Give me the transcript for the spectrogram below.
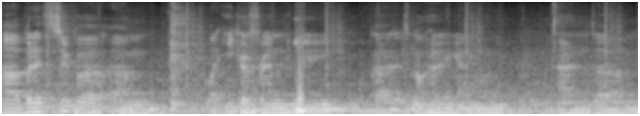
Uh, but it's super um, like eco-friendly paint. Uh, it's not hurting anyone. And um,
